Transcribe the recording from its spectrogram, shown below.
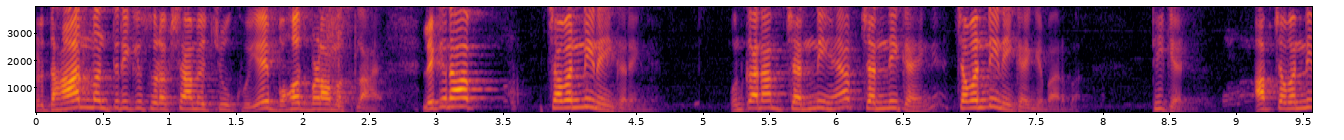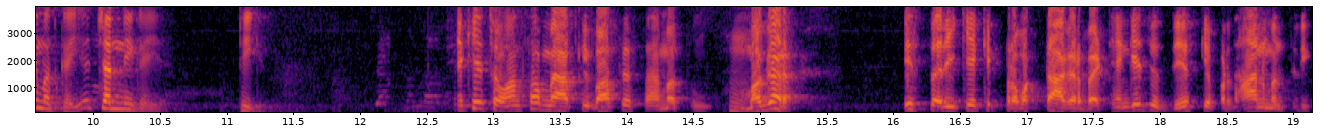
प्रधानमंत्री की सुरक्षा में चूक हुई ये बहुत बड़ा मसला है। लेकिन आप चवन्नी नहीं करेंगे। उनका नाम चन्नी है आप चन्नी कहेंगे। चवन्नी नहीं कहेंगे बार बार। ठीक है? आप चवन्नी मत कहिए चन्नी कहिए। ठीक है? देखिए चौहान साहब मैं आपकी बात से सहमत हूँ। हम्म। मगर इस तरीके के प्रवक्ता अगर बैठेंगे जो देश के प्रधानमंत्री।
